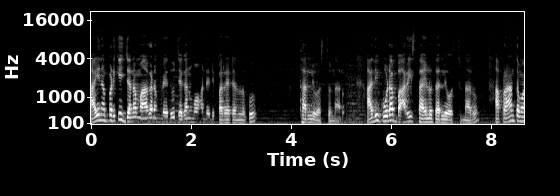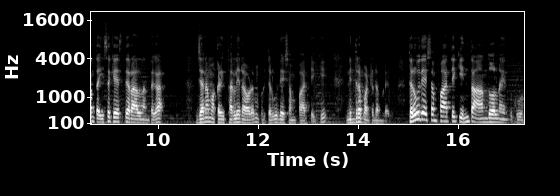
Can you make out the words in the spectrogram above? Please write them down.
అయినప్పటికీ జనం ఆగడం లేదు. జగన్మోహన్ రెడ్డి పర్యటనలకు తరలి వస్తున్నారు. అది కూడా భారీ స్థాయిలో తరలి వస్తున్నారు. ఆ ప్రాంతం అంతా ఇసుకేస్తే రాలనంతగా జనం అక్కడికి తరలి రావడం ఇప్పుడు తెలుగుదేశం పార్టీకి నిద్ర పట్టడం లేదు. తెలుగుదేశం పార్టీకి ఇంత ఆందోళన ఎందుకు?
